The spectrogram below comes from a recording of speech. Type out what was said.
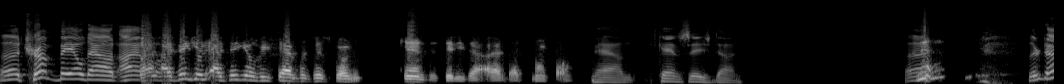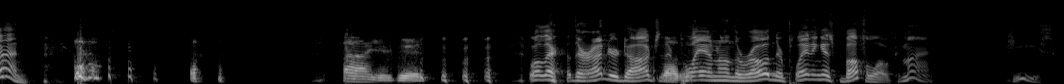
Uh, Trump bailed out Iowa. I think it. I think it'll be San Francisco and Kansas City. That that's my call. yeah, Kansas City's done. Uh, they're done. Ah, you're good. Well, they're they're underdogs. They're it. playing on the road and they're playing against Buffalo. Come on, jeez.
